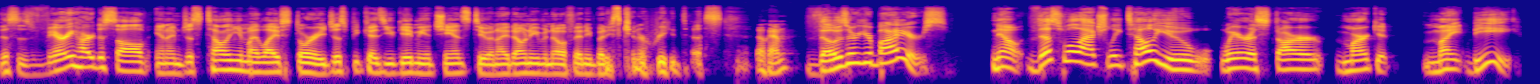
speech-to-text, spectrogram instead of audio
This is very hard to solve. And I'm just telling you my life story just because you gave me a chance to. And I don't even know if anybody's going to read this. Okay. Those are your buyers. Now, this will actually tell you where a star market might be.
